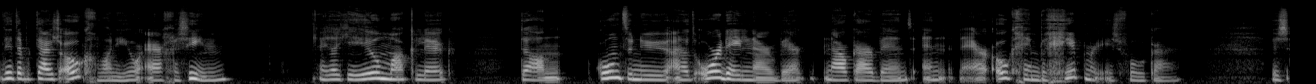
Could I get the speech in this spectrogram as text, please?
dit heb ik thuis ook gewoon heel erg gezien. Is dat je heel makkelijk dan continu aan het oordelen naar, naar elkaar bent en er ook geen begrip meer is voor elkaar. Dus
